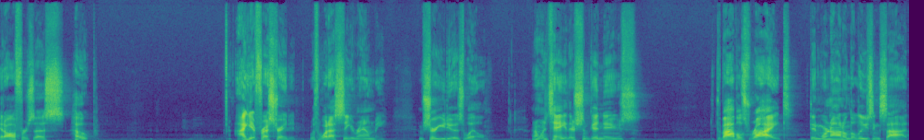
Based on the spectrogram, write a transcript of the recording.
It offers us hope. I get frustrated with what I see around me. I'm sure you do as well. I want to tell you there's some good news. If the Bible's right, then we're not on the losing side.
